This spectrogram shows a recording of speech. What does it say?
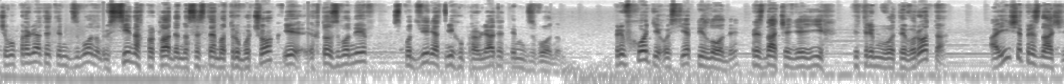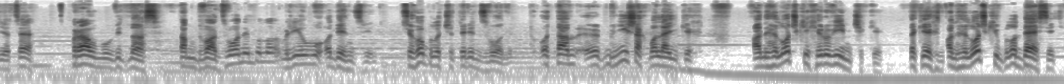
Щоб управляти тим дзвоном, в стінах прокладена система трубочок, і хто дзвонив з подвір'я, міг управляти тим дзвоном. При вході ось є пілони, призначення їх підтримувати ворота, а інше призначення це в правому від нас. Там два дзвони було, в лівому один дзвін. Всього було чотири дзвони. От там е, в нішах маленьких ангелочки, херовімчики. Таких ангелочків було 10.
